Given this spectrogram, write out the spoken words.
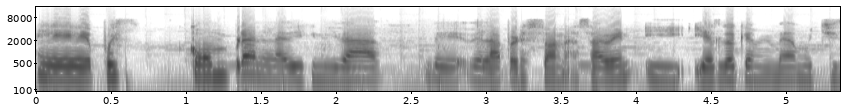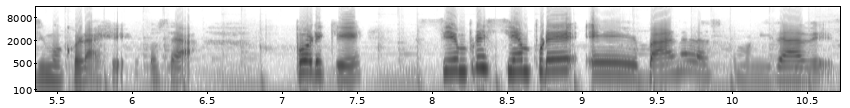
eh, pues compran la dignidad de, de la persona, ¿saben? Y, y, es lo que a mí me da muchísimo coraje, o sea, porque siempre, siempre eh, van a las comunidades,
